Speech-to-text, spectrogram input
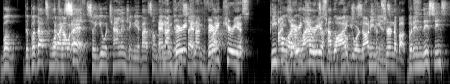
Well, th- but that's what That's I not what I said. so you were challenging me about something And I I'm didn't very say. and I'm very Right. curious. People I'm are very allowed curious to have why you are not opinions, concerned about this. But in this instance,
